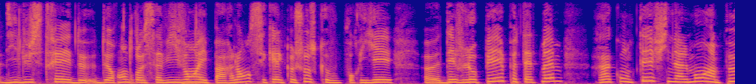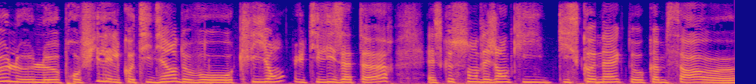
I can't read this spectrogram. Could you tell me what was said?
d'illustrer, de, rendre ça vivant et parlant, c'est quelque chose que vous pourriez euh, développer, peut-être même raconter finalement un peu le, profil et le quotidien de vos clients utilisateurs. Est-ce que ce sont des gens qui, qui se connectent euh, comme ça euh,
